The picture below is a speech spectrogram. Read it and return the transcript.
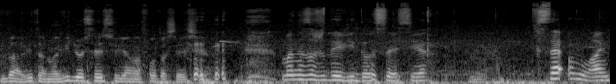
Да, Віта на відеосесію, я на фотосесію. У мене завжди відеосесія. Все онлайн.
